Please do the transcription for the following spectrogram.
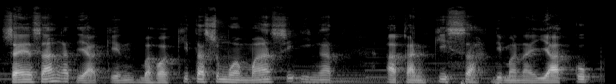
saya sangat yakin bahwa kita semua masih ingat akan kisah di mana Yakub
